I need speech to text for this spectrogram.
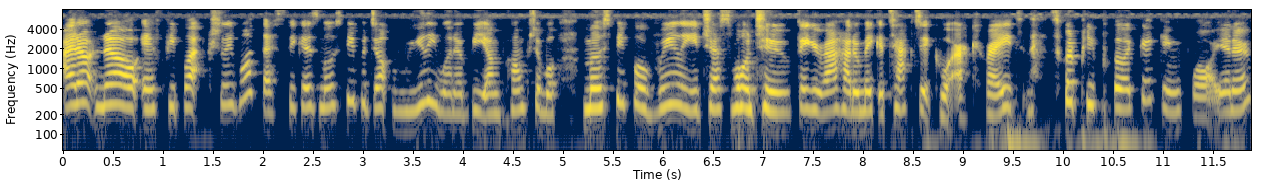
I don't know if people actually want this because most people don't really want to be uncomfortable. Most people really just want to figure out how to make a tactic work, right? That's what people are kicking for, you know?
